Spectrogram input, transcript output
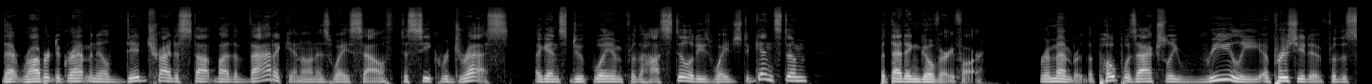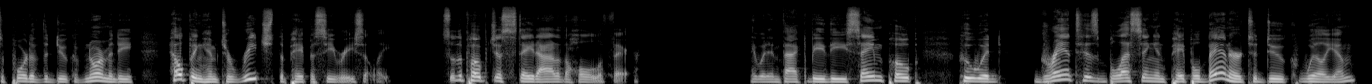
that Robert de Grantmesnil did try to stop by the Vatican on his way south to seek redress against Duke William for the hostilities waged against him, but that didn't go very far. Remember, the Pope was actually really appreciative for the support of the Duke of Normandy, helping him to reach the papacy recently. So the Pope just stayed out of the whole affair. It would, in fact, be the same Pope who would grant his blessing and papal banner to Duke William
